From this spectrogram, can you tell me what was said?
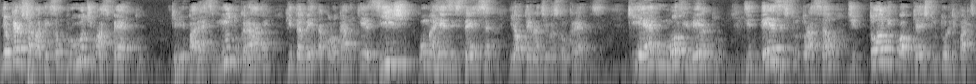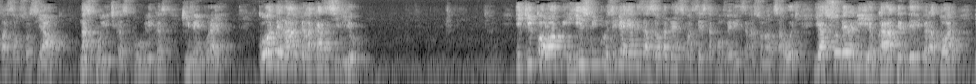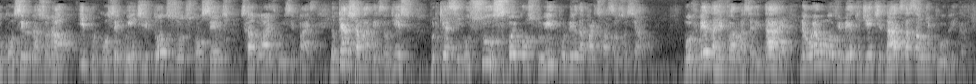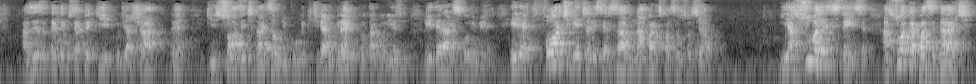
E eu quero chamar a atenção para o último aspecto, que me parece muito grave, que também está colocado, que exige uma resistência e alternativas concretas, que é o movimento de desestruturação de toda e qualquer estrutura de participação social nas políticas públicas que vem por aí. Coordenado pela Casa Civil e que colocam em risco, inclusive, a realização da 16ª Conferência Nacional de Saúde e a soberania, o caráter deliberatório do Conselho Nacional e, por conseguinte, de todos os outros conselhos estaduais e municipais. Eu quero chamar a atenção disso porque, assim, o SUS foi construído por meio da participação social. O movimento da reforma sanitária não é um movimento de entidades da saúde pública. Às vezes até tem um certo equívoco de achar né, que só as entidades de saúde pública que tiveram grande protagonismo lideraram esse movimento. Ele é fortemente alicerçado na participação social. E a sua resistência, a sua capacidade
